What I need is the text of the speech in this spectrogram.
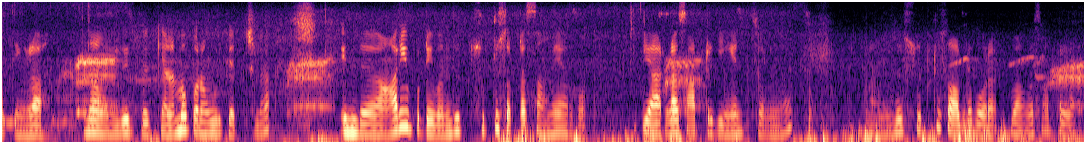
பார்த்தீங்களா? நான் வந்து இப்போ கிளம்ப போகிறேன் ஊருக்கு ஆக்சுவலாக இந்த ஆரியப்பட்டை வந்து சுட்டு சாப்பிட்டா செம்மையாக இருக்கும். யாரெல்லாம் சாப்பிட்ருக்கீங்கன்னு சொல்லுங்கள் நான் வந்து சுட்டு சாப்பிட போகிறேன் வாங்க சாப்பிட்லாம்.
